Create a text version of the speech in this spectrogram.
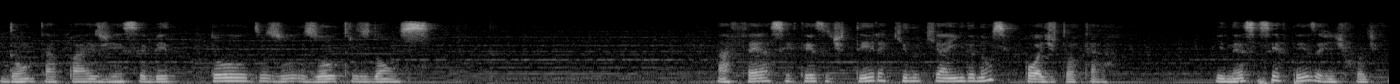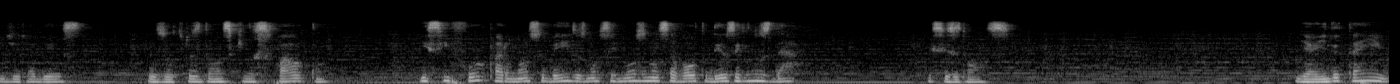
dom capaz de receber todos os outros dons. A fé é a certeza de ter aquilo que ainda não se pode tocar. E nessa certeza a gente pode pedir a Deus os outros dons que nos faltam. E se for para o nosso bem dos nossos irmãos à nossa volta, Deus ele nos dá esses dons. E ainda tem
